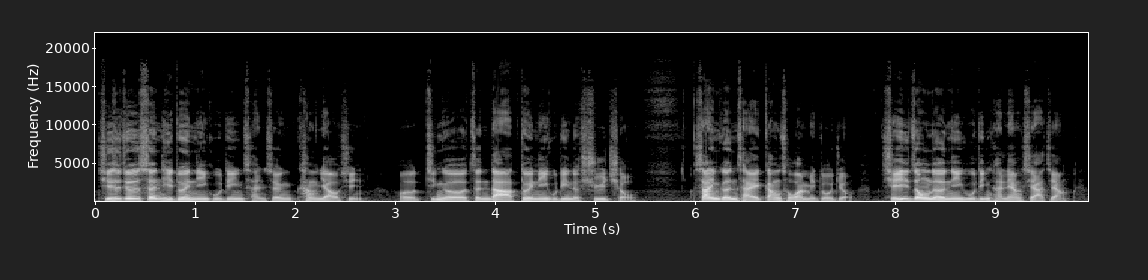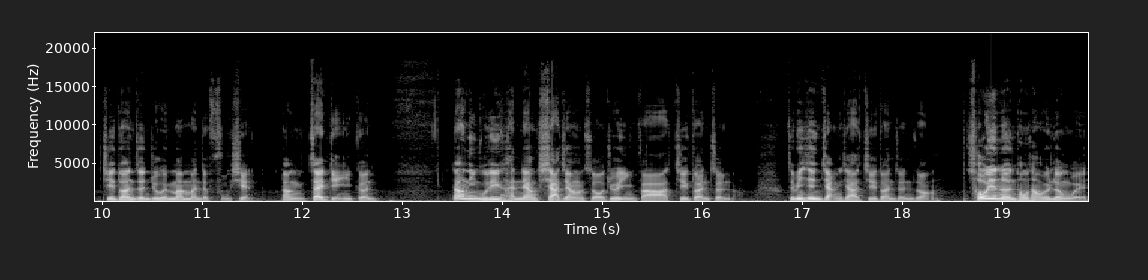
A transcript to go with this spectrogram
其实就是身体对尼古丁产生抗药性，呃，进而增大对尼古丁的需求。上一根才刚抽完没多久，血液中的尼古丁含量下降，戒断症就会慢慢的浮现，让你再点一根。当尼古丁含量下降的时候，就会引发戒断症了。这边先讲一下戒断症状。抽烟的人通常会认为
